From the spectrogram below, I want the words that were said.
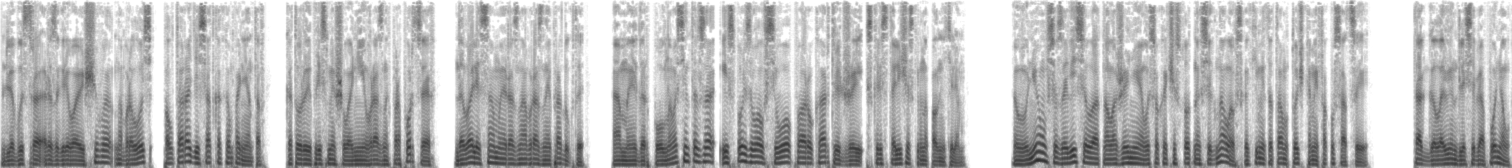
Для быстро разогревающего набралось полтора десятка компонентов, которые при смешивании в разных пропорциях давали самые разнообразные продукты, а мейдер полного синтеза использовал всего пару картриджей с кристаллическим наполнителем. В нем все зависело от наложения высокочастотных сигналов с какими-то там точками фокусации. Так Головин для себя понял,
